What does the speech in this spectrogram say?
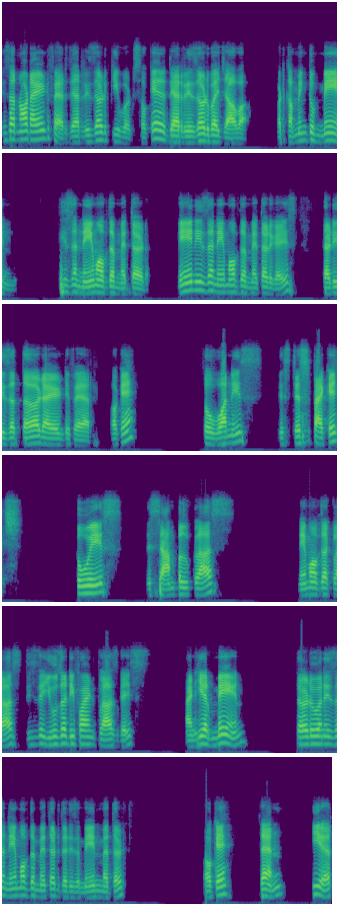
These are not identifiers, they are reserved keywords. Okay, they are reserved by Java. But coming to main, this is the name of the method. Main is the name of the method, guys. That is the third identifier. Okay, so one is this test package. Two is the sample class, name of the class. This is a user defined class, guys. And here main, third one is the name of the method. That is a main method. Okay. Then here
